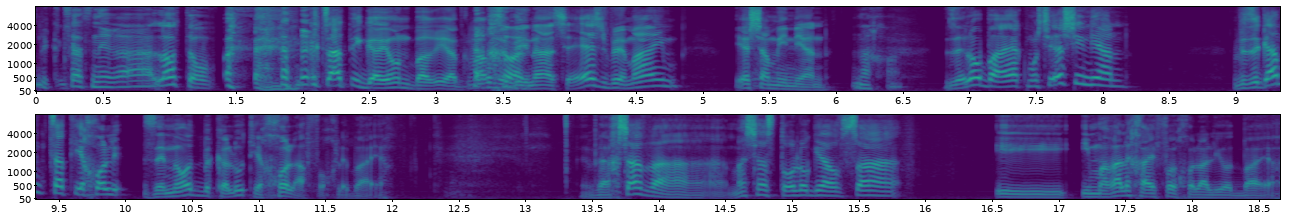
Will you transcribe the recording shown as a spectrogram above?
זה קצת נראה לא טוב. קצת היגיון בריא, את כבר נכון. מבינה שאש ומים, יש שם עניין. נכון. זה לא בעיה כמו שיש עניין. וזה גם קצת יכול, זה מאוד בקלות יכול להפוך לבעיה. ועכשיו, מה שהאסטרולוגיה עושה, היא, היא מראה לך איפה יכולה להיות בעיה.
